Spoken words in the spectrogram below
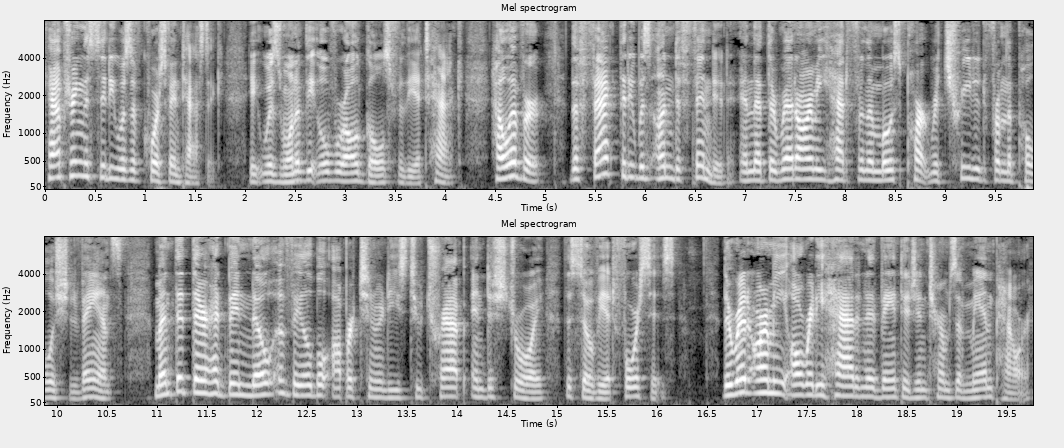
Capturing the city was, of course, fantastic. It was one of the overall goals for the attack. However, the fact that it was undefended and that the Red Army had, for the most part, retreated from the Polish advance meant that there had been no available opportunities to trap and destroy the Soviet forces. The Red Army already had an advantage in terms of manpower,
